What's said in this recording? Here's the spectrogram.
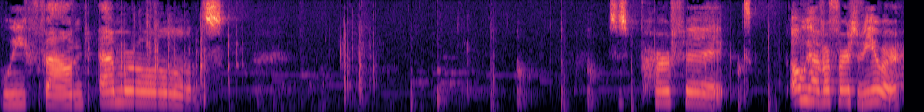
We found emeralds. This is perfect. Oh, we have our first viewer.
